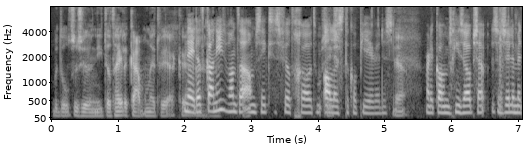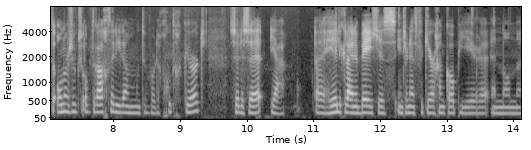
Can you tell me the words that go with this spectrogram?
bedoel, ze zullen niet dat hele kabelnetwerk... Uh, nee, dat kan niet, want de AM6 is veel te groot om Precies. alles te kopiëren. Dus, ja. Maar er komen misschien zo op... Ze zullen met de onderzoeksopdrachten, die dan moeten worden goedgekeurd... zullen ze ja, uh, hele kleine beetjes internetverkeer gaan kopiëren... en dan uh,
